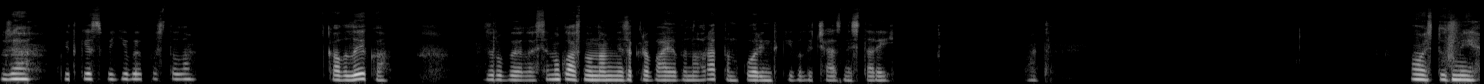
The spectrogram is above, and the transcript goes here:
вже квітки свої випустила. Така велика зробилася. Ну, класно вона мені закриває виноград, там корінь такий величезний, старий. От. Ось тут мій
